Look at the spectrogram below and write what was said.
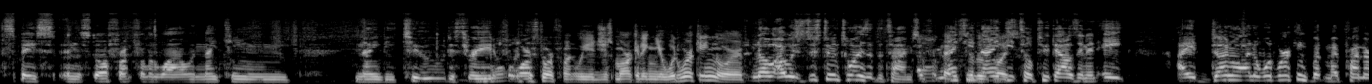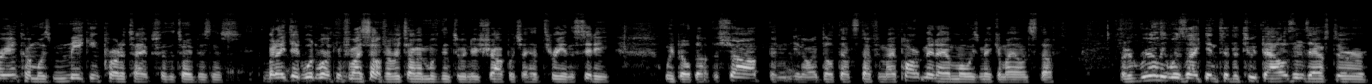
space in the storefront for a little while in 1992 to three to four. the storefront? Were you just marketing your woodworking, or No, I was just doing toys at the time. So oh, from Okay, 1990 toys. till 2008, I had done a lot of woodworking, but my primary income was making prototypes for the toy business. But I did woodworking for myself every time I moved into a new shop, which I had three in the city. We built out the shop, and you know I built that stuff in my apartment. I'm always making my own stuff. But it really was like into the 2000s after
